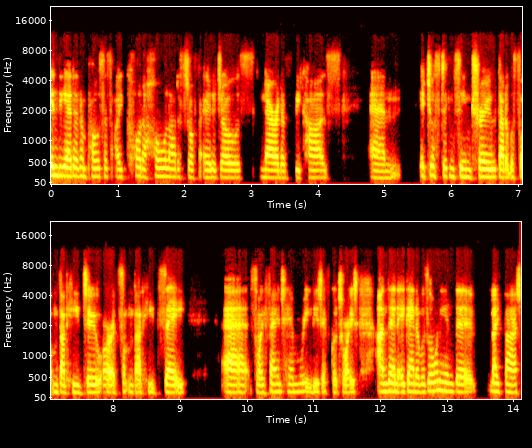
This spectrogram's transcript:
in the editing process, I cut a whole lot of stuff out of Joe's narrative because um, it just didn't seem true that it was something that he'd do or it's something that he'd say. Uh, so I found him really difficult to write. And then again, it was only in the like that.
